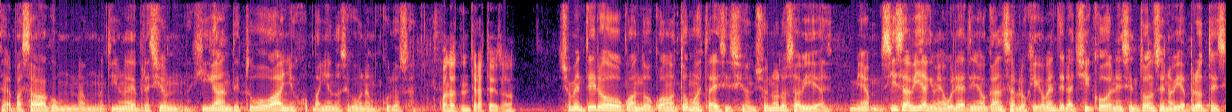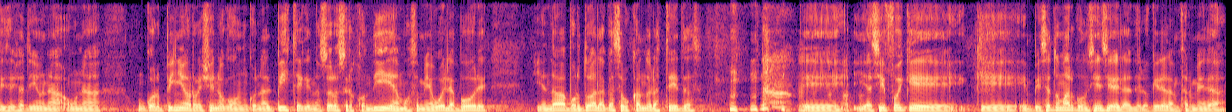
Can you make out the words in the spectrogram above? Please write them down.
la pasaba con una, una- tenía una depresión gigante, estuvo años bañándose con una musculosa. ¿Cuándo te enteraste de eso? Yo me entero cuando, cuando tomo esta decisión. Yo no lo sabía. Mi sí sabía que mi abuela había tenido cáncer, lógicamente. Era chico, en ese entonces no había prótesis. Ella tenía una, una- un corpiño relleno con, con alpiste que nosotros se lo escondíamos a mi abuela pobre y andaba por toda la casa buscando las tetas. Eh, y así fue que, que empecé a tomar conciencia de, de lo que era la enfermedad.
